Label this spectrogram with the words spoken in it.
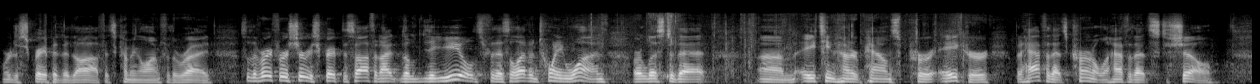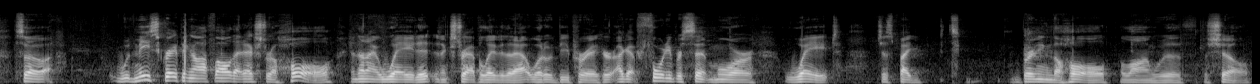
We're just scraping it off. It's coming along for the ride. So the very first year we scraped this off, and I, the, the yields for this 1121 are listed at um, 1,800 pounds per acre, but half of that's kernel and half of that's shell. So with me scraping off all that extra hull, and then I weighed it and extrapolated it out what it would be per acre, I got 40% more weight just by bringing the hull along with the shell.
